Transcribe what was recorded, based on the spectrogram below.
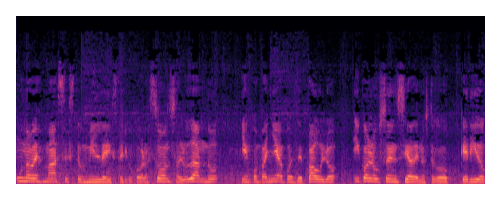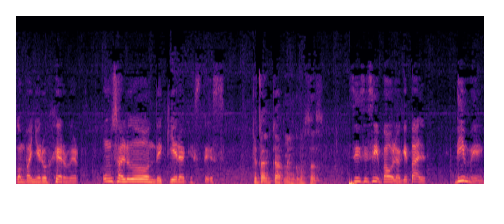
Una vez más este humilde y histérico corazón saludando y en compañía pues de Paulo y con la ausencia de nuestro querido compañero Herbert. Un saludo donde quiera que estés. ¿Qué tal Carmen? ¿Cómo estás? Sí, sí, sí, Paulo, ¿qué tal? Dime,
